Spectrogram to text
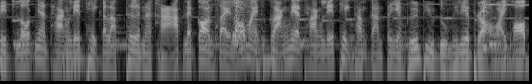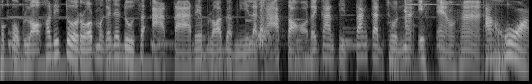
ติดรถเนี่ยทางเลสเทคก็รับเทิร์นนะครับและก่อนใส่ล้อใหม่ทุกครั้งเนี่ยทางเลสเทคทำการเตรียมพื้นผิวดูให้เรียบร้อยพอประกบล้อเข้าที่ตัวรถมันก็จะดูสะอาดตาเรียบร้อยแบบนี้แหละครับต่อด้วยการติดตั้งกันชนหน้า FL5 อะขวา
